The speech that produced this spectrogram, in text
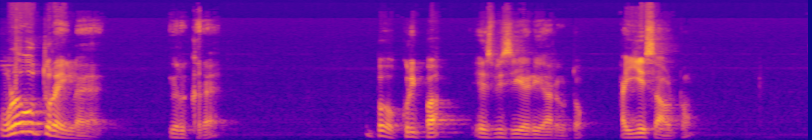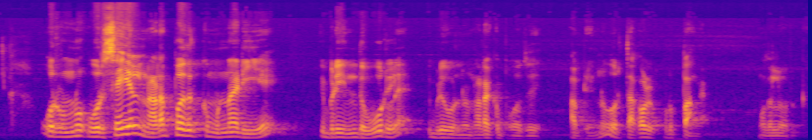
உளவுத்துறையில் இருக்கிற இப்போ குறிப்பாக எஸ்பிசிஐடியாக இருக்கட்டும் ஐஏஎஸ் ஆகட்டும் ஒரு ஒரு செயல் நடப்பதற்கு முன்னாடியே இப்படி இந்த ஊரில் இப்படி ஒன்று நடக்க போகுது அப்படின்னு ஒரு தகவல் கொடுப்பாங்க முதல்வருக்கு.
